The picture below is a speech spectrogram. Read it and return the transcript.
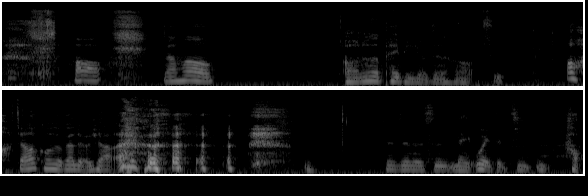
好，然后，哦，那个配啤酒真的很好吃哦，讲到口水该流下来，嗯，这真的是美味的记忆。好，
